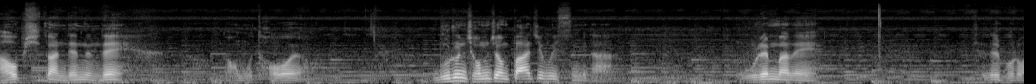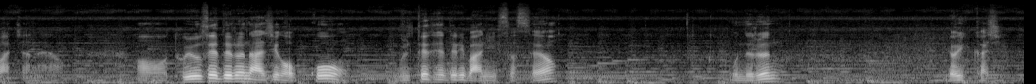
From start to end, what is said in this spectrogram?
9시도 안 됐는데 너무 더워요. 물은 점점 빠지고 있습니다. 오랜만에 새들 보러 왔잖아요. 어, 도요새들은 아직 없고 물대새들이 많이 있었어요. 오늘은 여기까지.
